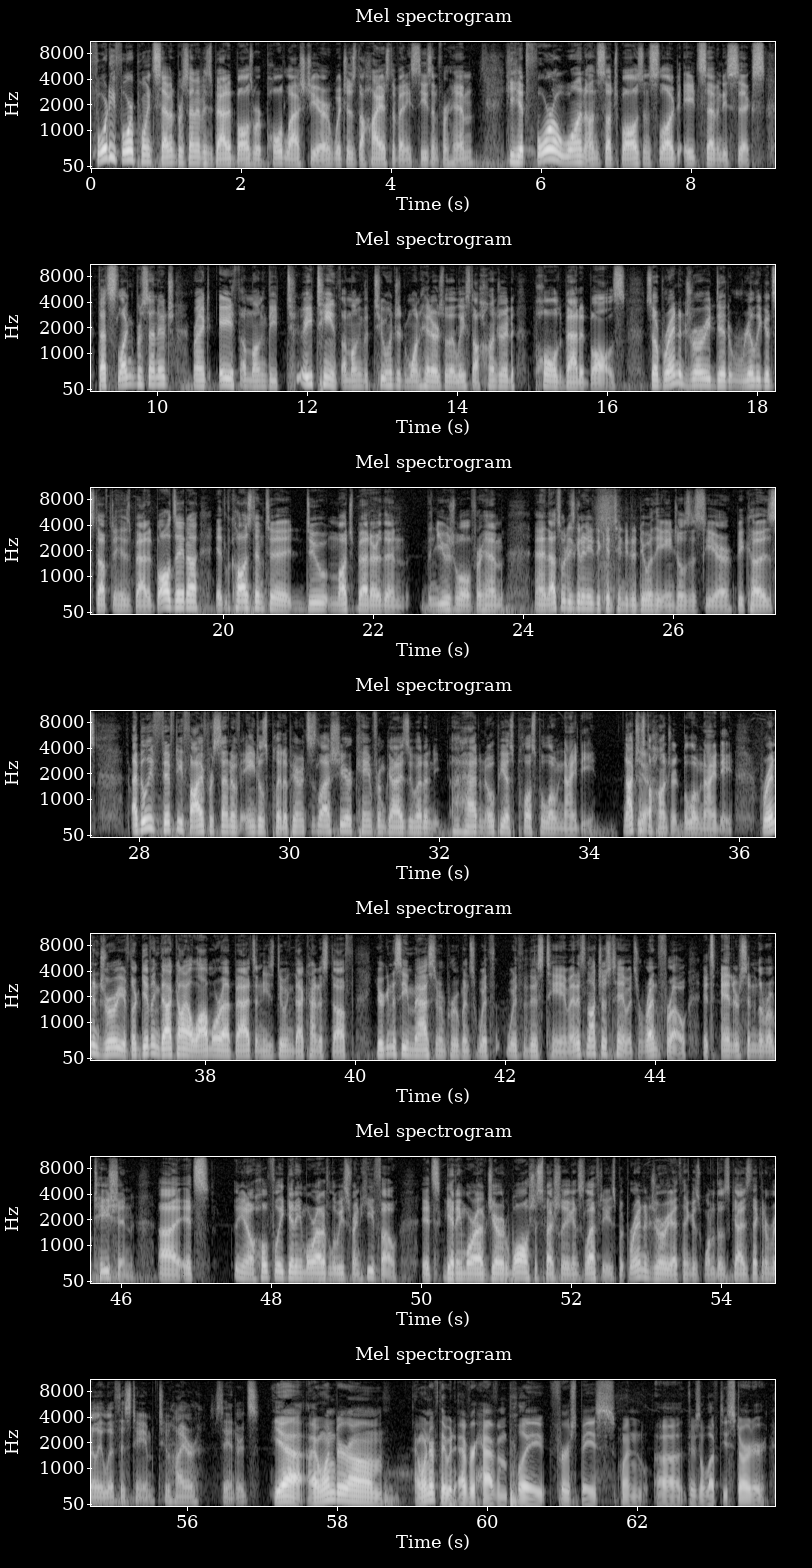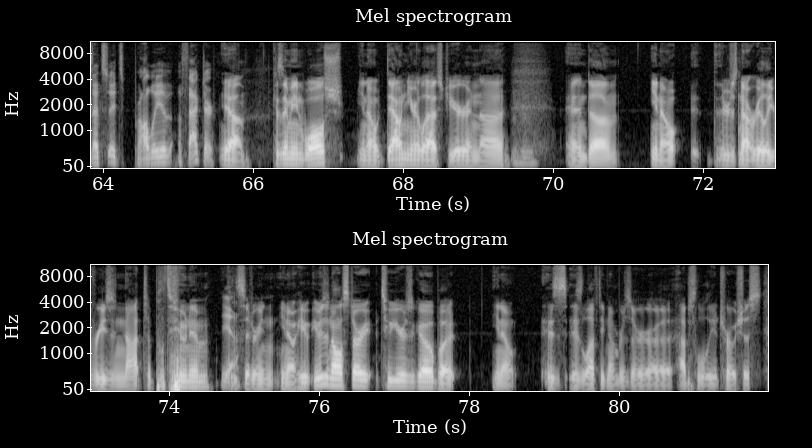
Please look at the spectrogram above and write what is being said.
44.7% of his batted balls were pulled last year, which is the highest of any season for him. He hit 401 on such balls and slugged 876. That slugging percentage ranked 8th among the t- 18th among the 201 hitters with at least 100 pulled batted balls. So Brandon Drury did really good stuff to his batted ball data. It caused him to do much better than than usual for him, and that's what he's going to need to continue to do with the Angels this year because I believe 55% of Angels plate appearances last year came from guys who had an had an OPS plus below 90. Not just Yeah. 100, below 90. Brandon Drury, if they're giving that guy a lot more at bats and he's doing that kind of stuff, you're going to see massive improvements with with this team. And it's not just him; it's Renfroe, it's Anderson in the rotation. Uh, it's you know hopefully getting more out of Luis Rengifo. It's getting more out of Jared Walsh, especially against lefties. But Brandon Drury, I think, is one of those guys that can really lift this team to higher standards. Yeah, I wonder. Um, I wonder if they would ever have him play first base when uh, there's a lefty starter. That's it's probably a, a factor. Yeah, because I mean Walsh, you know, down year last year, and uh, hmm and um, you know, there's not really reason not to platoon him. Yeah. Considering you know he he was an all star two years ago, but you know his his lefty numbers are uh, absolutely atrocious.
